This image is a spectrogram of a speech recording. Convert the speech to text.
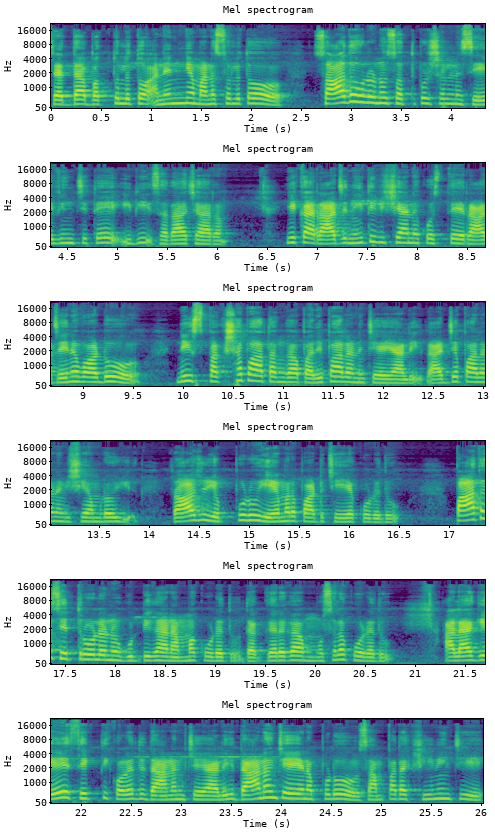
శ్రద్ధ భక్తులతో అనన్య మనస్సులతో సాధువులను సత్పురుషులను సేవించితే ఇది సదాచారం. ఇక రాజనీతి విషయానికి వస్తే రాజైన వాడు నిష్పక్షపాతంగా పరిపాలన చేయాలి. రాజ్యపాలన విషయంలో రాజు ఎప్పుడూ ఏమరపాటు చేయకూడదు. పాత శత్రువులను గుడ్డిగా నమ్మకూడదు దగ్గరగా ముసలకూడదు. అలాగే శక్తి కొలది దానం చేయాలి. దానం చేయనప్పుడు సంపద క్షీణించి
